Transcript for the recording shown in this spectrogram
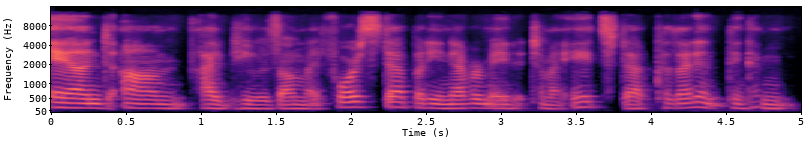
And um, I, he was on my fourth step, but he never made it to my eighth step because I didn't think I'm,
